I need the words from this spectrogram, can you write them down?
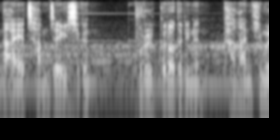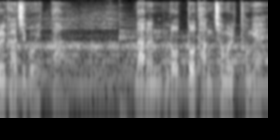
나의 잠재의식은 불을 끌어들이는 강한 힘을 가지고 있다. 나는 로또 당첨을 통해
